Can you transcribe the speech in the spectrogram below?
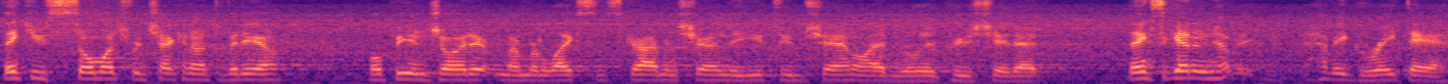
Thank you so much for checking out the video. Hope you enjoyed it. Remember to like, subscribe, and share on the YouTube channel. I'd really appreciate it. Thanks again, and have a, have a great day.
